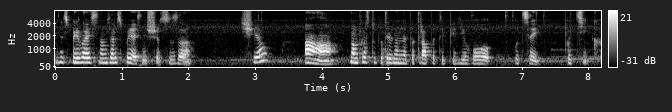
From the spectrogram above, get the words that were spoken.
Я сподіваюся, нам зараз пояснять, що це за чел. Ага, нам просто потрібно не потрапити під його оцей потік.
